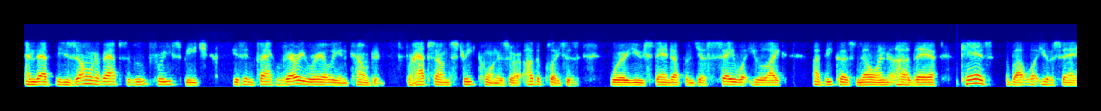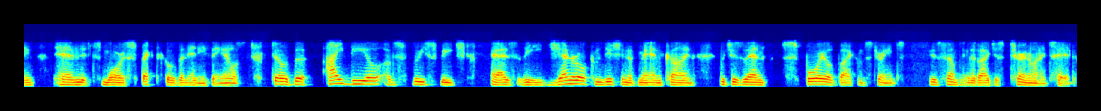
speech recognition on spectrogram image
and that the zone of absolute free speech is in fact very rarely encountered, perhaps on street corners or other places where you stand up and just say what you like uh, because no one uh, there cares about what you're saying, and it's more a spectacle than anything else. So the ideal of free speech as the general condition of mankind, which is then spoiled by constraints, is something that I just turn on its head.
